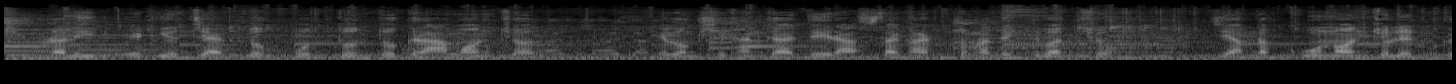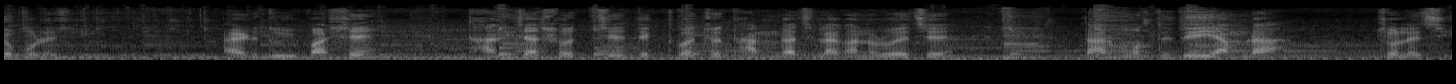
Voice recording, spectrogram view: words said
শিমরালির এটি হচ্ছে একদম প্রত্যন্ত গ্রাম অঞ্চল এবং সেখানকার যে রাস্তাঘাট তোমরা দেখতে পাচ্ছ যে আমরা কোন অঞ্চলে ঢুকে পড়েছি। আর দুই পাশে ধান চাষ হচ্ছে দেখতে পাচ্ছ ধান গাছ লাগানো রয়েছে তার মধ্যে দিয়েই আমরা চলেছি।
